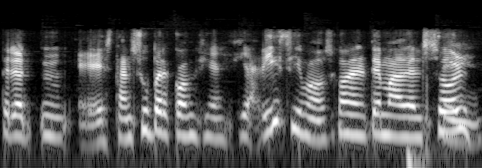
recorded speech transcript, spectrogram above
pero mm, están súper concienciadísimos con el tema del sol, sí,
